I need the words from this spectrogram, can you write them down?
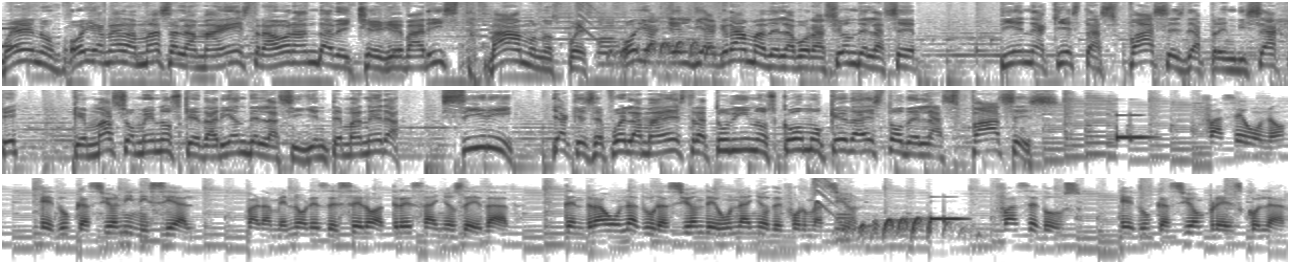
Bueno, oiga nada más a la maestra, ahora anda de Che Guevarista. Vámonos pues. Oiga, el diagrama de elaboración de la SEP tiene aquí estas fases de aprendizaje que más o menos quedarían de la siguiente manera. Siri, ya que se fue la maestra, tú dinos cómo queda esto de las fases. Fase 1, educación inicial, para menores de 0 a 3 años de edad. Tendrá una duración de un año de formación. Fase 2, educación preescolar.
